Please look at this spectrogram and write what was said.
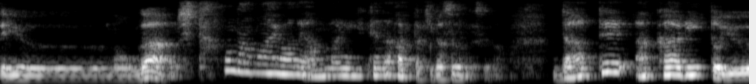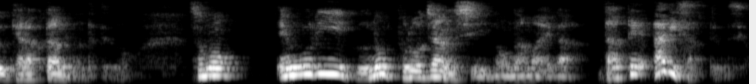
っていうのが、下の名前はね、あんまり似てなかった気がするんですけど、伊達あかりというキャラクター名なんだけど、その M リーグのプロ雀士の名前が、伊達ありさって言うんですよ。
